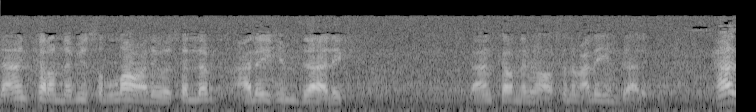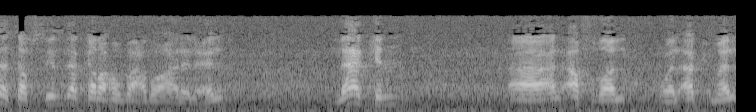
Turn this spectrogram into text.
لأنكر النبي صلى الله عليه وسلم عليهم ذلك. لأنكر النبي صلى الله عليه وسلم عليهم ذلك. هذا تفصيل ذكره بعض أهل العلم. لكن آه الأفضل والأكمل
